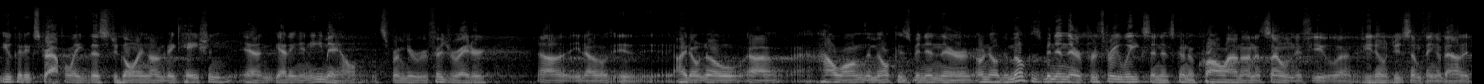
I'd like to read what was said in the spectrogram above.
you could extrapolate this to going on vacation and getting an email. It's from your refrigerator uh, you know, it, I don't know uh, how long the milk has been in there. Oh no, the milk has been in there for three weeks and it's going to crawl out on its own if you, uh, if you don't do something about it.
